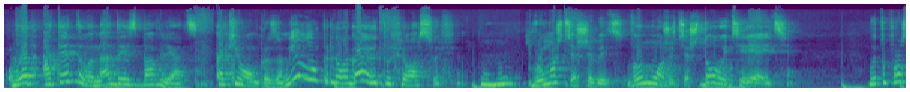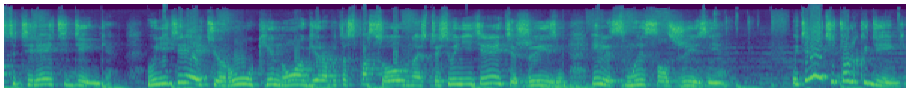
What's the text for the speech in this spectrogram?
Вот от этого надо избавляться. Каким образом? Я вам предлагаю эту философию. Вы можете ошибиться? Вы можете. Что вы теряете? Вы тут просто теряете деньги. Вы не теряете руки, ноги, работоспособность. То есть вы не теряете жизнь или смысл жизни. Вы теряете только деньги.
